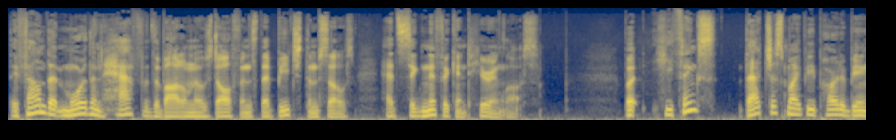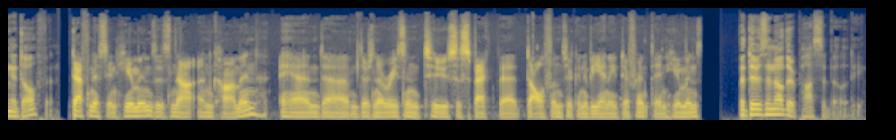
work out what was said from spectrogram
they found that more than half of the bottlenose dolphins that beached themselves had significant hearing loss. But he thinks that just might be part of being a dolphin. Deafness in humans is not uncommon, and um, there's no reason to suspect that dolphins are going to be any different than humans. But there's another possibility.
